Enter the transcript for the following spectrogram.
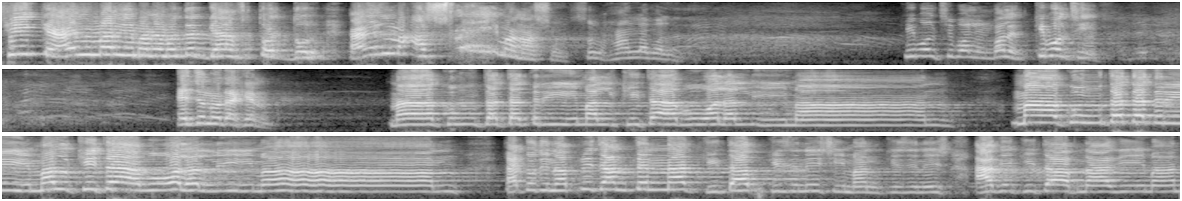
ঠিক, এলম ইমানের মধ্যে গ্যাপ তো দূর? এলম আসলে ইমান আসে। সুবহানাল্লাহ বলেন। কি বলছি বলেন বলেন, কি বলছি? এই জন্য দেখেন, মা কুনতা তাদরি মাল কিতাব ওয়ালাল ঈমান। মা কুনতা তাদরি মাল কিতাব ওয়ালাল ঈমান। এতদিন আপনি জানতেন না কিতাব কি জিনিস ইমান কি জিনিস, আগে কিতাব না আগে ইমান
